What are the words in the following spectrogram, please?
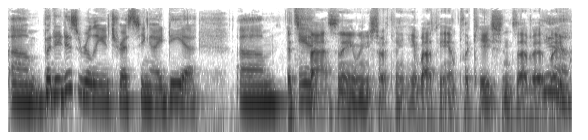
Um, but it is a really interesting idea. Um, It's and- fascinating when you start thinking about the implications of it. Yeah. Like,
